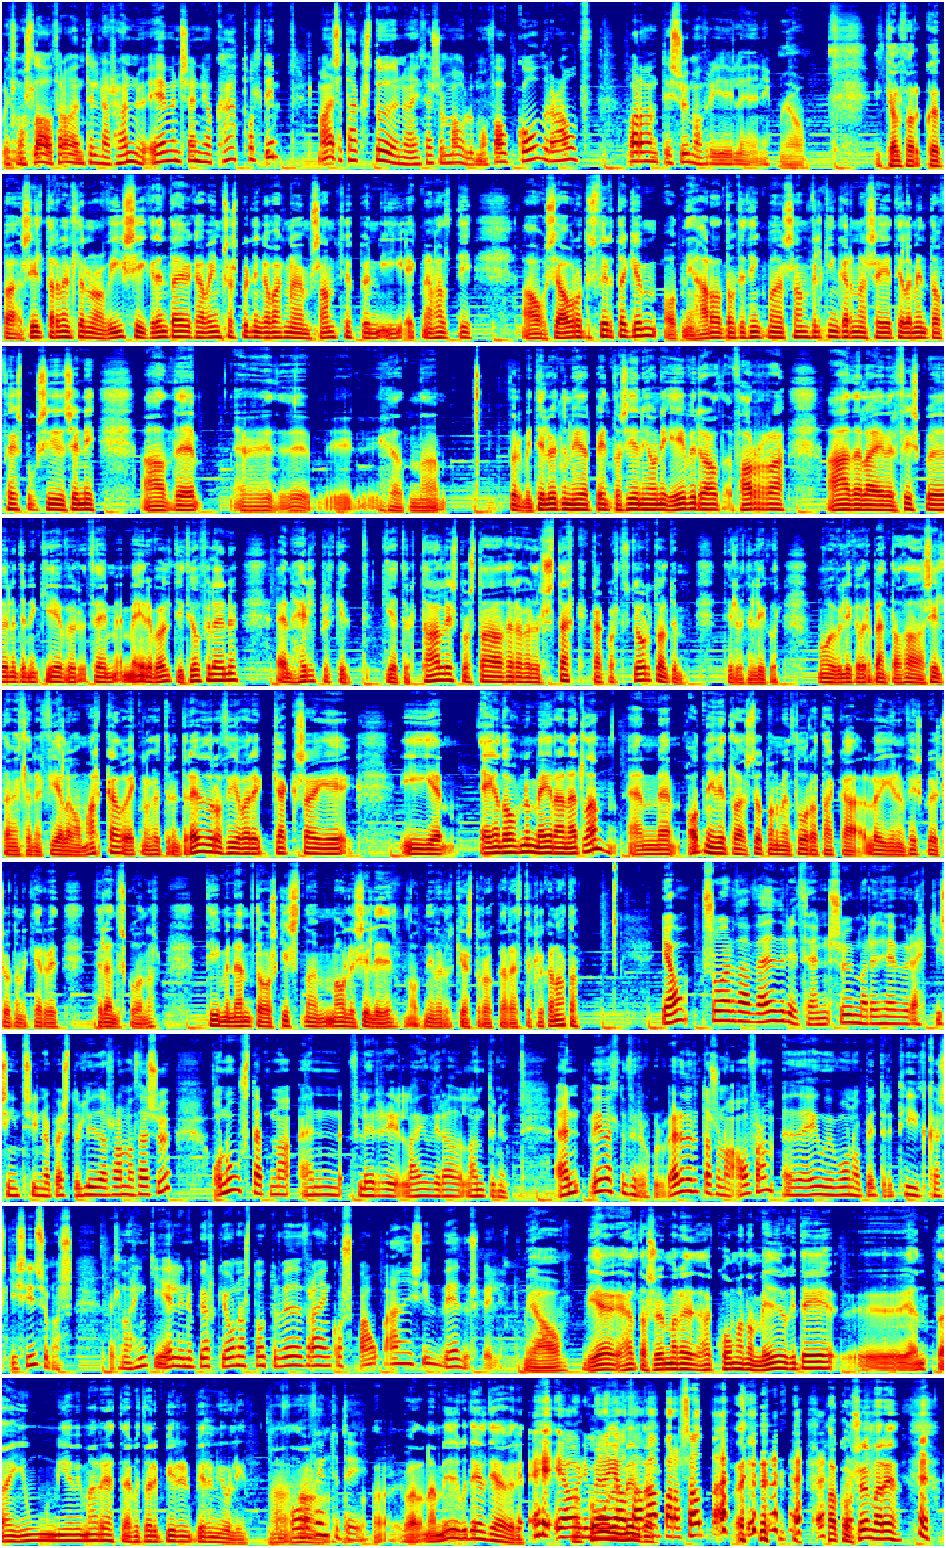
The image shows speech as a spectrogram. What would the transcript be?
við ætlum að slá þráðin til hennar hönnu Evensen hjá Kattholti maður þess að taka stöðuna í þessum málum og fá góð ráð varðandi sumafríði í leiðinni Já, í kjálfar kaupa síldarvinnslunar á vísi í Grindavík hafa ymsa spurninga vakna um samþjöppun í eignarhaldi á sjárótisfyrirtækjum. Ótni Harðardóttir Þingmaður samfélkingarina segir til að mynda á Facebook síðu sinni að eh, eh, hérna förum í tilvitnunni hér beint á síðan hjá henni yfirráð fárra aðela yfir fiskveðurlendinni gefur þeim meiri völd í þjóðfélaginu en heilbritt get, getur talist og staða þeirra verður sterk gagvart stjórnvöldum tilvitnin líkur. Nú hefur líka verið bent á það að síldavinslan er félag á markað og eignarhluturinn dreifður og því að veri gegnsægi í eigandahofnum meira en ella en odni vill að stjórnmannum en þóra taka lögin um fiskveðstjórnarkerfið til endurskoðunar. Tími nefnda og skýrsna um máli síliði. Odni verður gestur okkar eftir klukkan 8. Já, svo er það veðrið en sumarið hefur ekki sínt sína bestu hlýðar fram að þessu og nú stefna enn fleiri lægðir að landinu. En við veltum fyrir okkur, verður þetta svona áfram eða eigum við vona betri tíð kannski síðsumars? Við ætlum að ringi Elinu Björk Jónasdóttur veðurfræðing og spá aðeins í veðurspilin. Já, ég held að sömarið, það kom hann á miðvíkudegi, uh, enda júni ef ég maður rétt, eða hvað var í byrjun, byrjun júli. Það fór á fimmtudegi. Það var hann að miðvíkudegi held ég að veri. Já, en ég meina, já, það var bara sáta. þá kom sömarið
